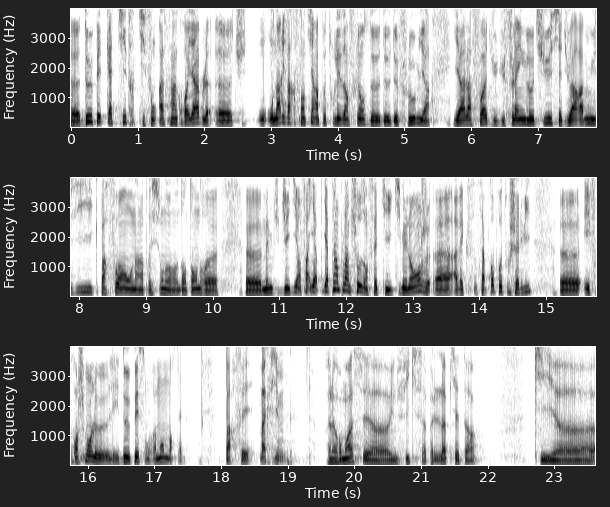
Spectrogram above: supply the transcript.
Deux EP de quatre titres qui sont assez incroyables. On, arrive à ressentir un peu toutes les influences de, de, de Flume. Il y a, il y a à la fois du, du Flying Lotus, il y a du Arab Music. Parfois, on a l'impression d'en- d'entendre euh, même du JD. Enfin, il y a, il y a plein plein de choses en fait qui, qui mélangent euh, avec sa propre touche à lui. Euh, et franchement, le, les deux EP sont vraiment mortels. Parfait. Maxime. Alors moi, c'est euh, une fille qui s'appelle La Pieta, qui euh,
